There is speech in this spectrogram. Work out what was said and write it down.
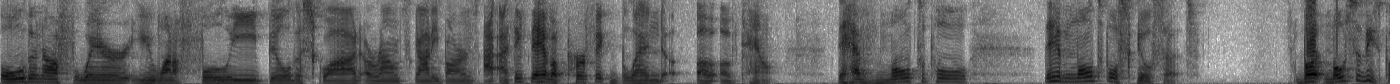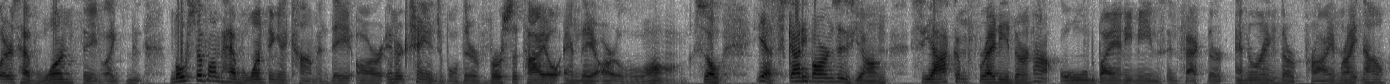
old enough where you want to fully build a squad around Scottie Barnes. I, I think they have a perfect blend of, of talent. They have multiple they have multiple skill sets. But most of these players have one thing. Like most of them have one thing in common. They are interchangeable. They're versatile and they are long. So yes, Scottie Barnes is young. Siakam, Freddie, they're not old by any means. In fact, they're entering their prime right now.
